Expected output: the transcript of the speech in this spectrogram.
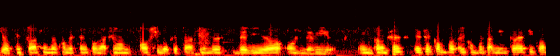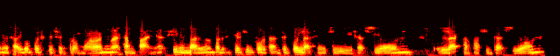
yo qué estoy haciendo con esta información o si lo que estoy haciendo es debido o indebido. Entonces, ese el comportamiento ético no es algo pues que se promueva en una campaña, sin embargo, me parece que es importante pues la sensibilización, la capacitación,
